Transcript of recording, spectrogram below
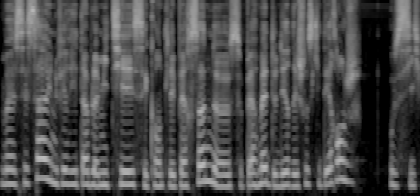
Mais c'est ça, une véritable amitié. C'est quand les personnes euh, se permettent de dire des choses qui dérangent aussi.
